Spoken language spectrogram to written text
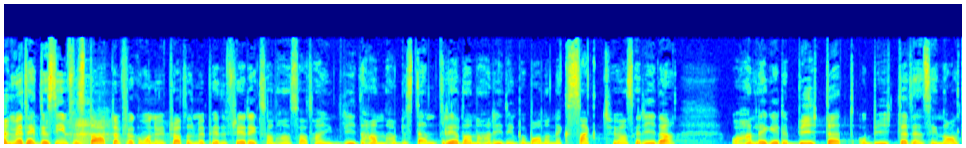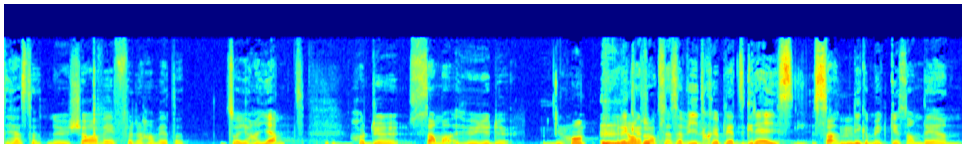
Men jag tänkte just inför starten, för jag kommer ihåg när vi pratade med Peder Fredriksson. Han sa att han, han har bestämt redan när han rider in på banan exakt hur han ska rida. Och Han lägger det bytet och bytet är en signal till hästen att nu kör vi, för han vet att så gör han jämt. Mm. Har du samma, hur gör du? Har, det är kanske också en sån vidskeplighetsgrej, mm. lika mycket som det är en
